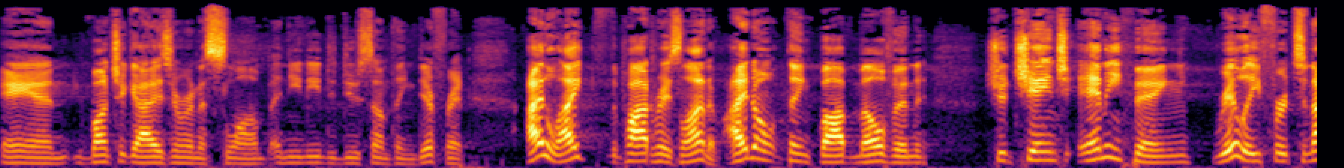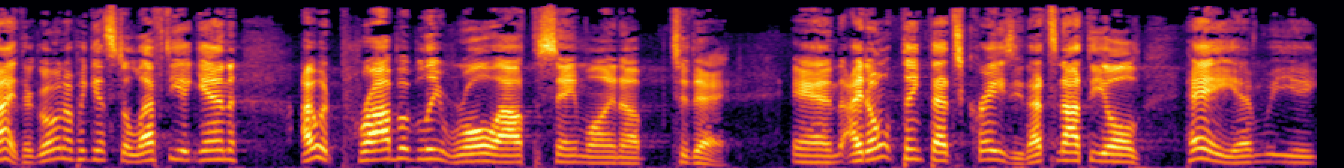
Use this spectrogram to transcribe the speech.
and a bunch of guys are in a slump and you need to do something different. I like the Padres lineup. I don't think Bob Melvin should change anything really for tonight. They're going up against a lefty again. I would probably roll out the same lineup today. And I don't think that's crazy. That's not the old, hey, you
